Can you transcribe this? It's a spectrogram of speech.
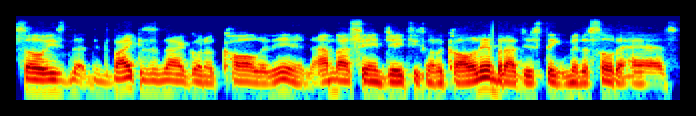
so he's not, the Vikings are not going to call it in. I'm not saying JT's going to call it in, but I just think Minnesota has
